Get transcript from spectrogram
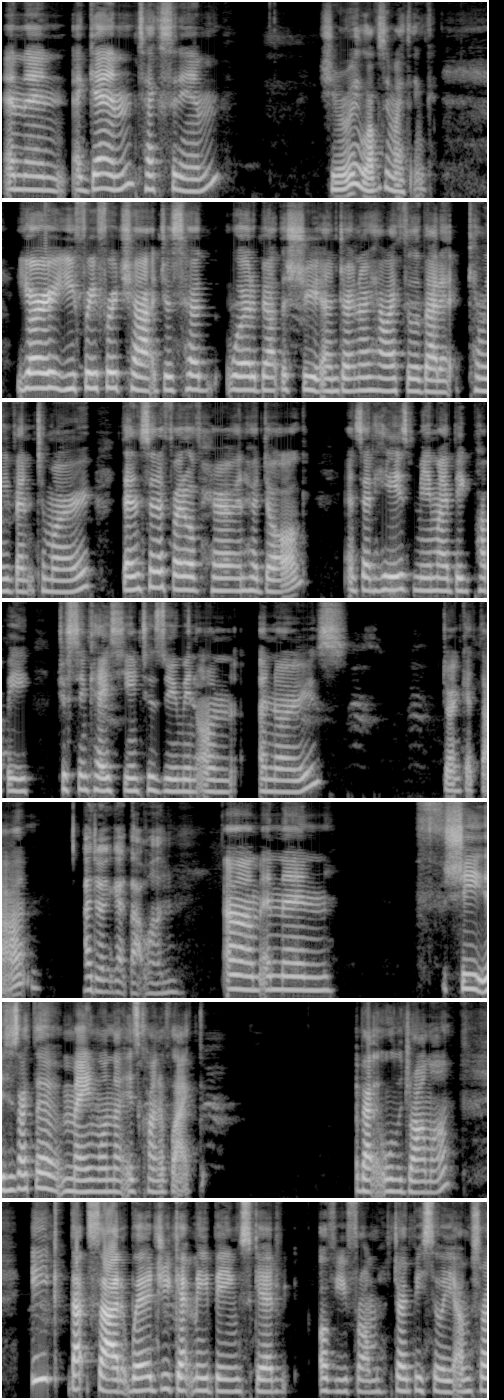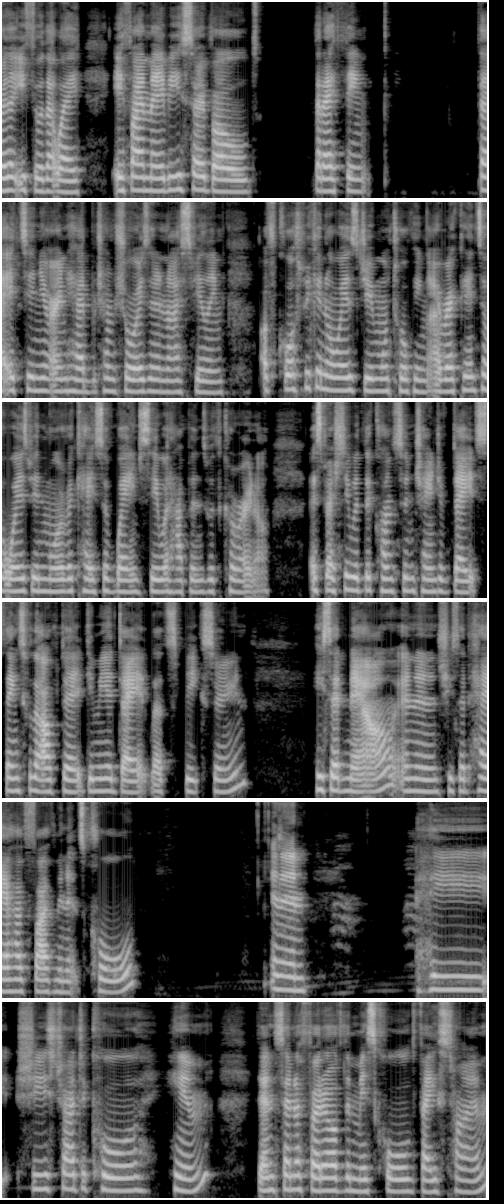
And then again texted him. She really loves him, I think. Yo, you free for a chat? Just heard word about the shoot and don't know how I feel about it. Can we vent tomorrow? Then sent a photo of her and her dog and said, Here's me and my big puppy, just in case you need to zoom in on a nose. Don't get that. I don't get that one. Um, and then she this is like the main one that is kind of like about all the drama. Eek, that's sad. Where'd you get me being scared of you from? Don't be silly. I'm sorry that you feel that way. If I may be so bold that I think that it's in your own head, which I'm sure isn't a nice feeling. Of course, we can always do more talking. I reckon it's always been more of a case of waiting to see what happens with Corona, especially with the constant change of dates. Thanks for the update. Give me a date. Let's speak soon. He said now, and then she said, Hey, I have five minutes. Call. And then he she's tried to call him, then sent a photo of the missed called FaceTime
